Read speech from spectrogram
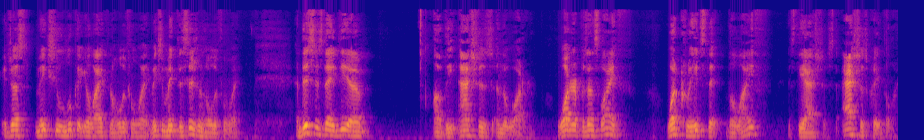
It just makes you look at your life in a whole different way. It makes you make decisions a whole different way. And this is the idea of the ashes and the water. Water represents life. What creates the, the life? It's the ashes. The ashes create the life.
